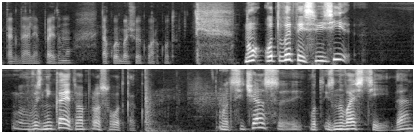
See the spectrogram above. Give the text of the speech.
и так далее. Поэтому такой большой QR-код. Ну, вот в этой связи возникает вопрос вот какой. Вот сейчас, э, вот из новостей, да,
